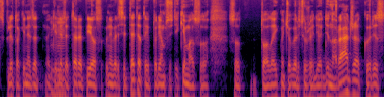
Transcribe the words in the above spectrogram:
splito mhm. kineziterapijos mhm. universitete, taip turėjom susitikimą su, su tuo laikmečio garsiu žaidėjo Dino Radža, kuris,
